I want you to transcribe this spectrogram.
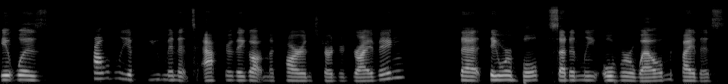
It was probably a few minutes after they got in the car and started driving that they were both suddenly overwhelmed by this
